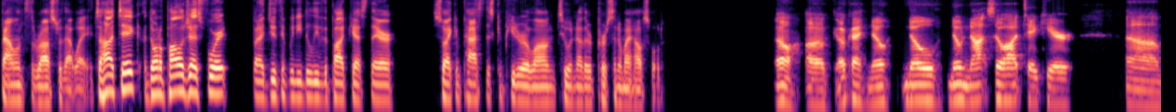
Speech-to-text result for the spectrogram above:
balance the roster that way. It's a hot take. I don't apologize for it, but I do think we need to leave the podcast there so I can pass this computer along to another person in my household. Oh, uh, okay. No, no, no, not so hot take here. Uh,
